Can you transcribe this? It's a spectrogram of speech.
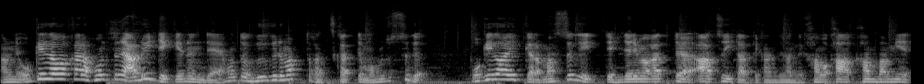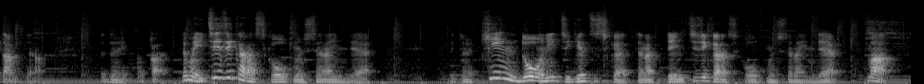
あのね、桶川から本当に歩いて行けるんで、本当 Google マップとか使っても本当すぐ、桶川駅からまっすぐ行って左曲がって、あ、着いたって感じなんで、看板見えたみたいな。えでなんか、でも1時からしかオープンしてないんで、えっとね、金、土、日、月しかやってなくて、1時からしかオープンしてないんで、まあ、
